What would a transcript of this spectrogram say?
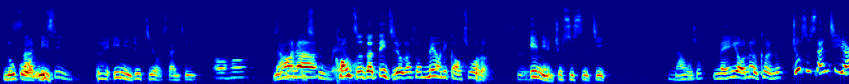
如果你对，一年就只有三季。哦呵。然后呢，孔子的弟子就跟他说：“没有，你搞错了，是一年就是四季。”然后我说：“没有。”那个客人说：“就是三季啊。”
